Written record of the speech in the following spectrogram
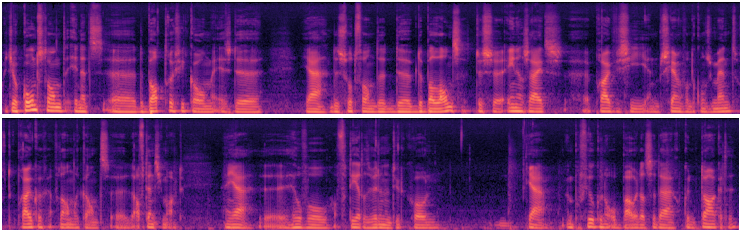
Wat je ook constant in het uh, debat terug ziet komen, is de, ja, de soort van de, de, de balans tussen enerzijds privacy en bescherming van de consument of de gebruiker, en van de andere kant de advertentiemarkt. En ja, heel veel adverteerders willen natuurlijk gewoon ja, een profiel kunnen opbouwen dat ze daar kunnen targeten.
